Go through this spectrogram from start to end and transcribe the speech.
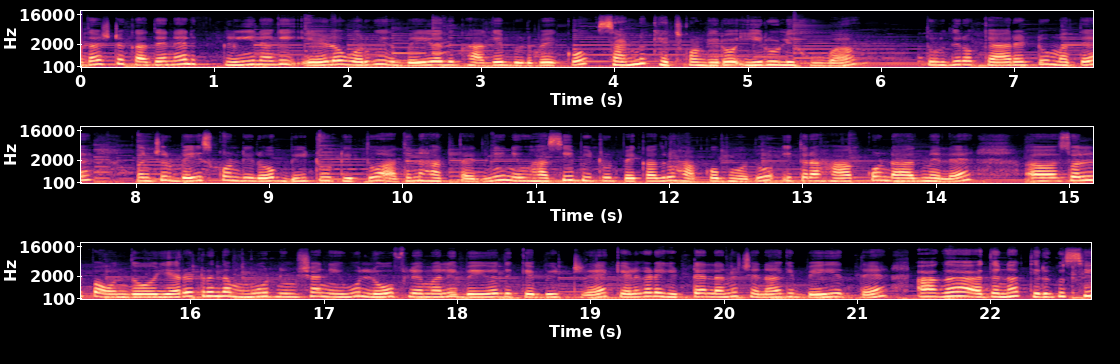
ಅದಷ್ಟಕ್ಕೆ ಅದೇನೆ ಕ್ಲೀನಾಗಿ ಏಳೋವರೆಗೂ ಇದು ಬೇಯೋದಕ್ಕೆ ಹಾಗೆ ಬಿಡಬೇಕು. ಸಣ್ಣಕ್ಕೆ ಹೆಚ್ಕೊಂಡಿರೋ ಈರುಳ್ಳಿ ಹೂವು, ತುರಿದಿರೋ ಕ್ಯಾರೆಟು ಮತ್ತು ಒಂಚೂರು ಬೇಯಿಸ್ಕೊಂಡಿರೋ ಬೀಟ್ರೂಟ್ ಇತ್ತು, ಅದನ್ನು ಹಾಕ್ತಾ ಇದ್ದೀನಿ. ನೀವು ಹಸಿ ಬೀಟ್ರೂಟ್ ಬೇಕಾದರೂ ಹಾಕ್ಕೋಬಹುದು ಈ ಥರ ಹಾಕ್ಕೊಂಡಾದಮೇಲೆ ಸ್ವಲ್ಪ ಒಂದು ಎರಡರಿಂದ ಮೂರು ನಿಮಿಷ ನೀವು ಲೋ ಫ್ಲೇಮಲ್ಲಿ ಬೇಯೋದಕ್ಕೆ ಬಿಟ್ಟರೆ ಕೆಳಗಡೆ ಹಿಟ್ಟೆಲ್ಲನೂ ಚೆನ್ನಾಗಿ ಬೇಯುತ್ತೆ. ಆಗ ಅದನ್ನು ತಿರುಗಿಸಿ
